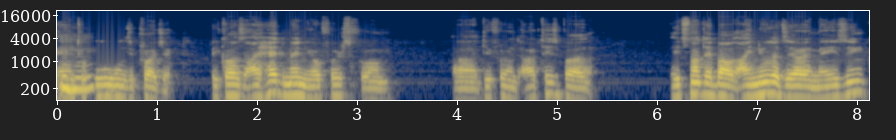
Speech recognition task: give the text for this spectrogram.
and to hmm believe in the project. Because I had many offers from uh, different artists, but it's not about. I knew that they are amazing,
